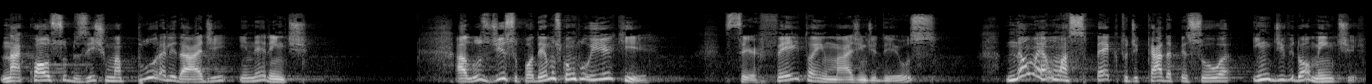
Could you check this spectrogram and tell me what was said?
na qual subsiste uma pluralidade inerente. À luz disso, podemos concluir que ser feito à imagem de Deus não é um aspecto de cada pessoa individualmente,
